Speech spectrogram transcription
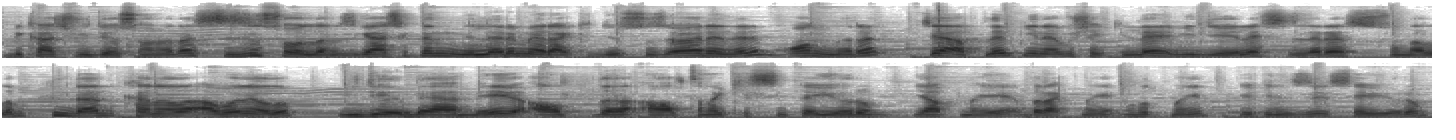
birkaç video sonra da sizin sorularınız gerçekten neleri merak ediyorsunuz öğrenelim. Onları cevaplayıp yine bu şekilde video ile sizlere sunalım. Şimdiden kanala abone olup videoyu beğenmeyi ve altta, altına kesinlikle yorum yapmayı bırakmayı unutmayın. Hepinizi seviyorum.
